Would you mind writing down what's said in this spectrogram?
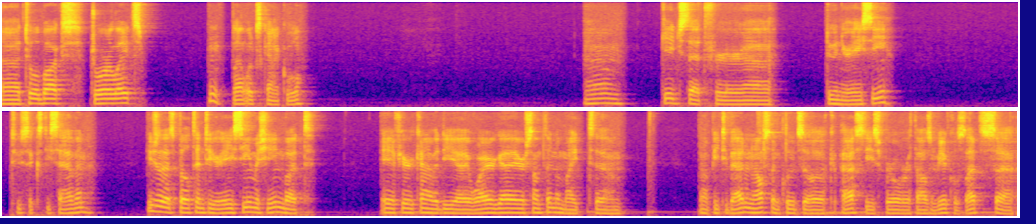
Uh, toolbox drawer lights. Hmm, that looks kind of cool. Um, gauge set for uh, doing your AC. 267. Usually that's built into your AC machine, but if you're kind of a DIY guy or something, it might um, not be too bad. And it also includes uh, capacities for over a thousand vehicles. That's uh,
